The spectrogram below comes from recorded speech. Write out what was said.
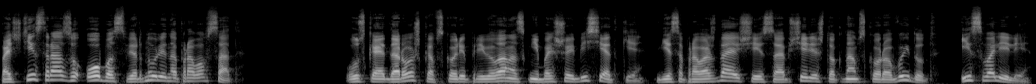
Почти сразу оба свернули направо в сад. Узкая дорожка вскоре привела нас к небольшой беседке, где сопровождающие сообщили, что к нам скоро выйдут, и свалили.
